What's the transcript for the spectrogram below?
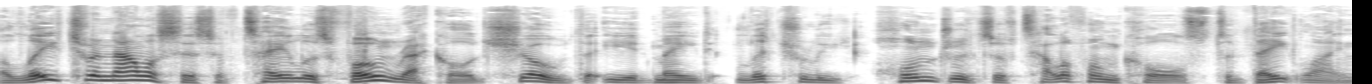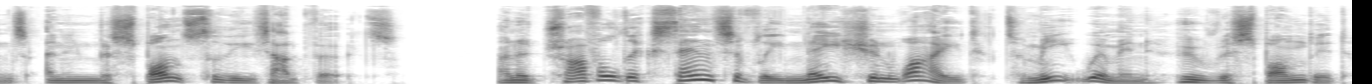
A later analysis of Taylor's phone records showed that he had made literally hundreds of telephone calls to Datelines and in response to these adverts, and had travelled extensively nationwide to meet women who responded.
